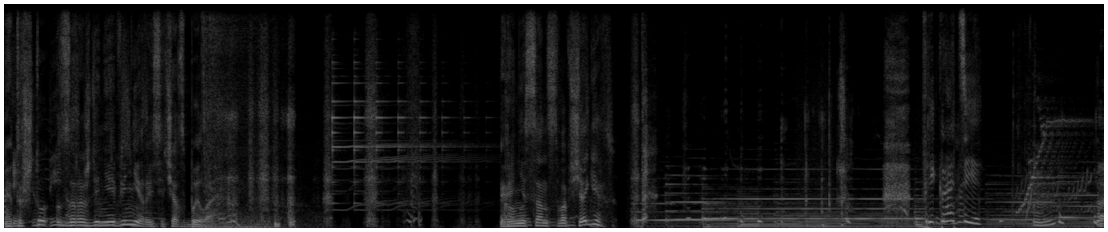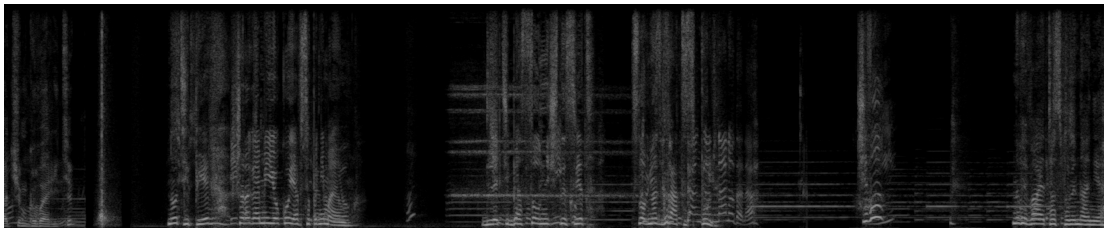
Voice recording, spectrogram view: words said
Это что за рождение Венеры сейчас было? Ренессанс в общаге? О чем говорите? Ну теперь, Шарагами Йоко, я все понимаю. Для тебя солнечный свет словно град из пуль. Чего? Навевает воспоминания.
